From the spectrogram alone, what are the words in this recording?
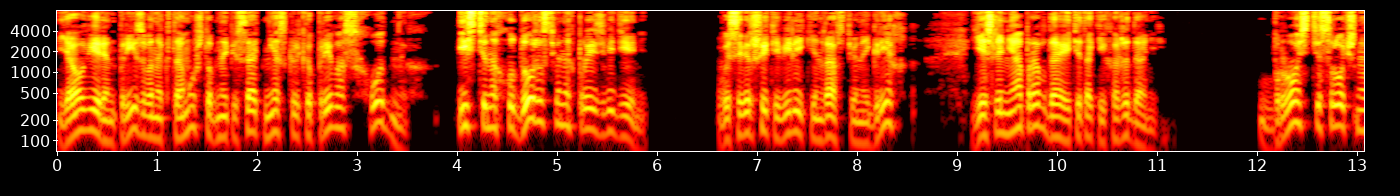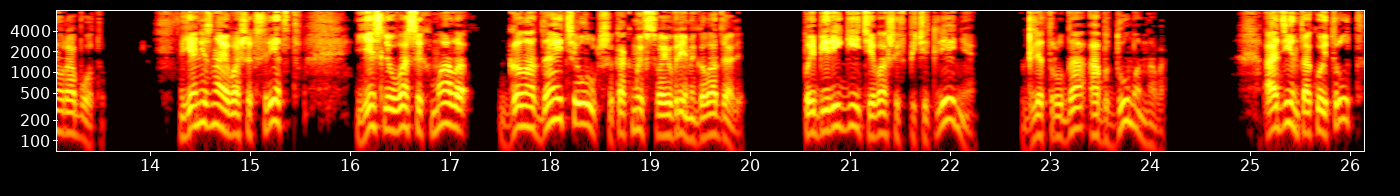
я уверен, призваны к тому, чтобы написать несколько превосходных, истинно художественных произведений. Вы совершите великий нравственный грех, если не оправдаете таких ожиданий. Бросьте срочную работу. Я не знаю ваших средств. Если у вас их мало, голодайте лучше, как мы в свое время голодали. Поберегите ваши впечатления для труда обдуманного. Один такой труд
